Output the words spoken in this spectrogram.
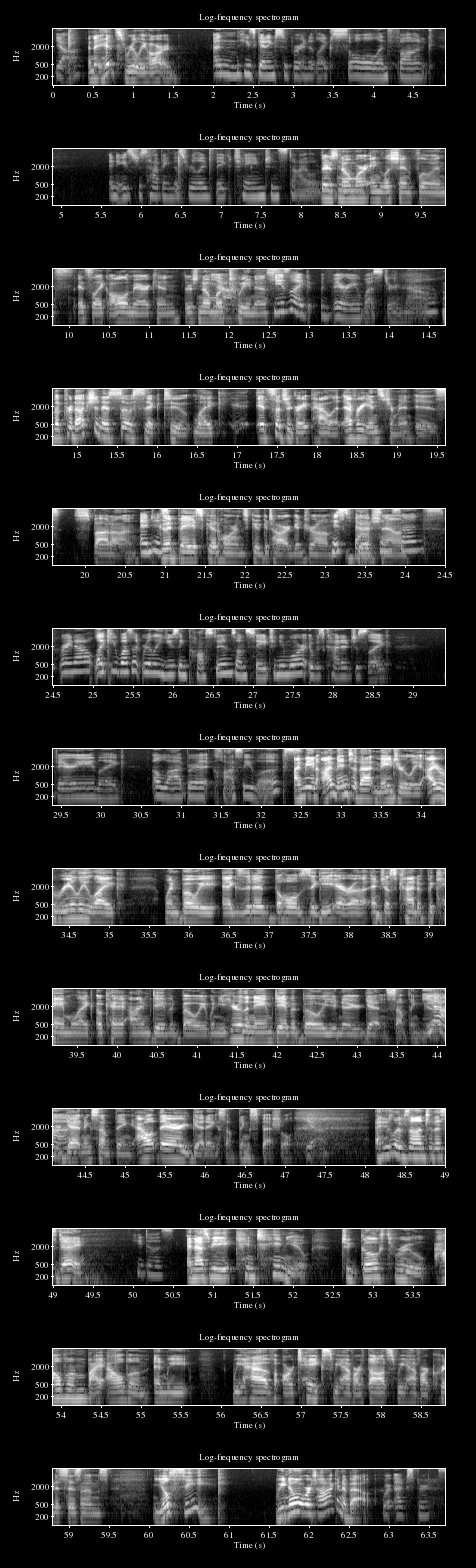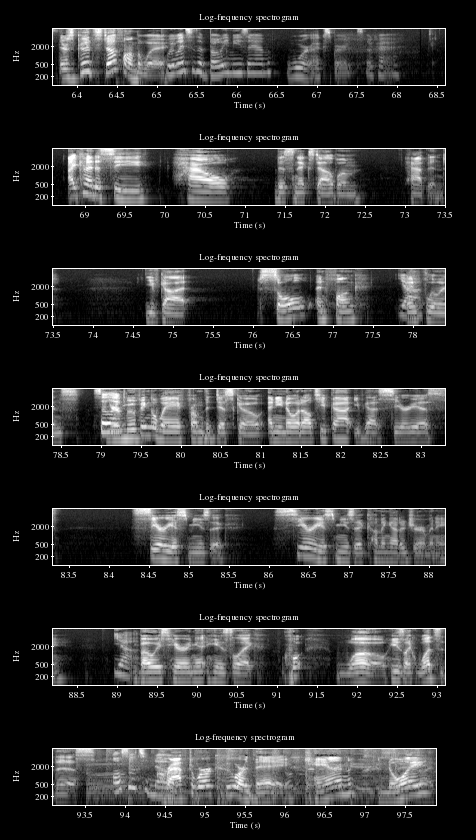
yeah. and it hits really hard. And he's getting super into like soul and funk. And he's just having this really big change in style. right There's no more English influence. It's like all American. There's no more Yeah. tweeness. He's like very Western now. The production is so sick too. Like it's such a great palette. Every instrument is spot on. And his- good bass, good horns, good guitar, good drums, His good fashion sound. sense right now, like he wasn't really using costumes on stage anymore. It was kind of just like very like elaborate, classy looks. I mean, I'm into that majorly. I really like when Bowie exited the whole Ziggy era and just kind of became like, okay, I'm David Bowie. When you hear the name David Bowie, you know you're getting something good. Yeah. You're getting something out there, you're getting something special. yeah, And he lives on to this day. he does. And as we continue to go through album by album and we we have our takes, we have our thoughts, we have our criticisms, you'll see. We know what we're talking about. We're experts. There's good stuff on the way. We went to the Bowie Museum. We're experts. Okay. I kind of see how this next album happened. You've got soul and funk Yeah. influence. so You're like, moving away from the disco, and you know what else you've got? You've got serious, serious music. Serious music coming out of Germany. yeah. Bowie's hearing it. He's like, "Wh- whoa. He's like, what's this? Also to know, Kraftwerk? Who are they? Can? Neu!?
